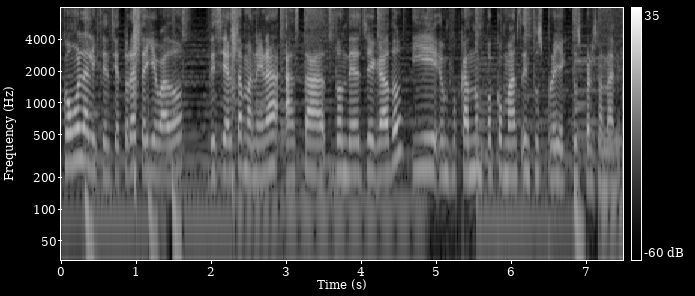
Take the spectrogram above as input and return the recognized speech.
¿cómo la licenciatura te ha llevado de cierta manera hasta donde has llegado y enfocando un poco más en tus proyectos personales?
